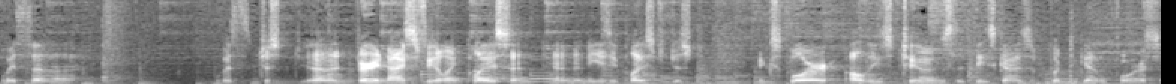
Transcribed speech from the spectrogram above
with, uh, with just a very nice feeling place and, and an easy place to just explore all these tunes that these guys have put together for us.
